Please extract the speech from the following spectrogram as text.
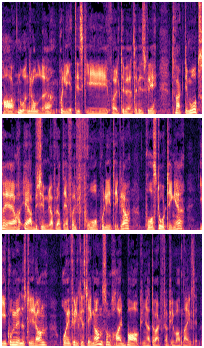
ha noen rolle politisk i forhold til, til fiskeri. Tvert imot så er jeg, jeg bekymra for at det er for få politikere på Stortinget, i kommunestyrene og i fylkestingene som har bakgrunn etter hvert fra privat næringsliv.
